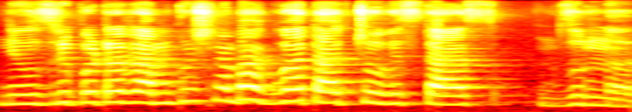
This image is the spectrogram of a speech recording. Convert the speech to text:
न्यूज रिपोर्टर रामकृष्ण भागवत आज चोवीस तास जुन्नर.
